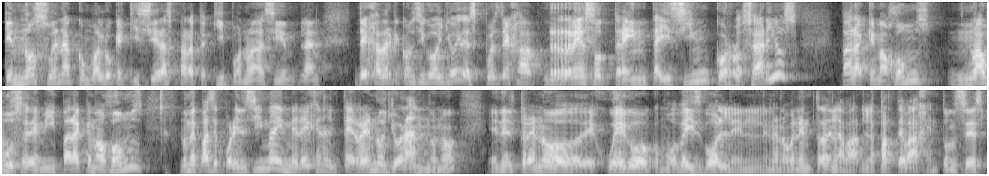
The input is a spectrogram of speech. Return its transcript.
Que no suena como algo que quisieras para tu equipo, ¿no? Así en plan, deja ver qué consigo yo y después deja rezo 35 rosarios para que Mahomes no abuse de mí, para que Mahomes no me pase por encima y me deje en el terreno llorando, ¿no? En el terreno de juego como béisbol, en, la novena entrada en la, en parte baja. Entonces,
